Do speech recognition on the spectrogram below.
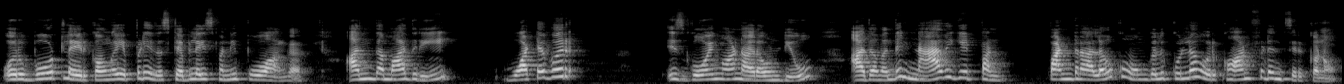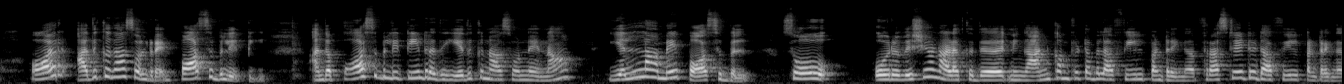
ஒரு போட்டில் இருக்கவங்க எப்படி அதை ஸ்டெபிலைஸ் பண்ணி போவாங்க? அந்த மாதிரி whatever is going on around you அதை வந்து நேவிகேட் பண் பண்ணுற அளவுக்கு உங்களுக்குள்ள ஒரு கான்ஃபிடென்ஸ் இருக்கணும். ஆர் அதுக்கு தான் சொல்கிறேன் பாசிபிலிட்டி அந்த பாசிபிலிட்டின்றது எதுக்கு நான் சொன்னேன்னா எல்லாமே பாசிபிள் ஸோ ஒரு விஷயம் நடக்குது நீங்கள் அன்கம்ஃபர்டபுளாக ஃபீல் பண்ணுறீங்க ஃப்ரஸ்ட்ரேட்டடாக ஃபீல் பண்ணுறீங்க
